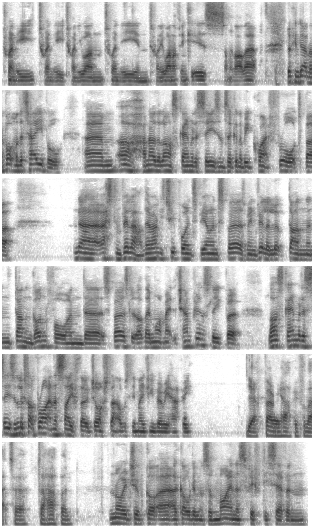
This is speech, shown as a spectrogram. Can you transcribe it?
2020, 21, 20, and 21, I think it is, something like that. Looking down the bottom of the table, um, oh, I know the last game of the seasons are going to be quite fraught, but no, Aston Villa, they're only two points behind Spurs. I mean, Villa looked done and done and gone for, and uh, Spurs look like they might make the Champions League. But last game of the season looks like Brighton are safe, though. Josh, that obviously made you very happy. yeah, very happy for that to to happen. Norwich have got a, a goal difference of minus fifty-seven.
